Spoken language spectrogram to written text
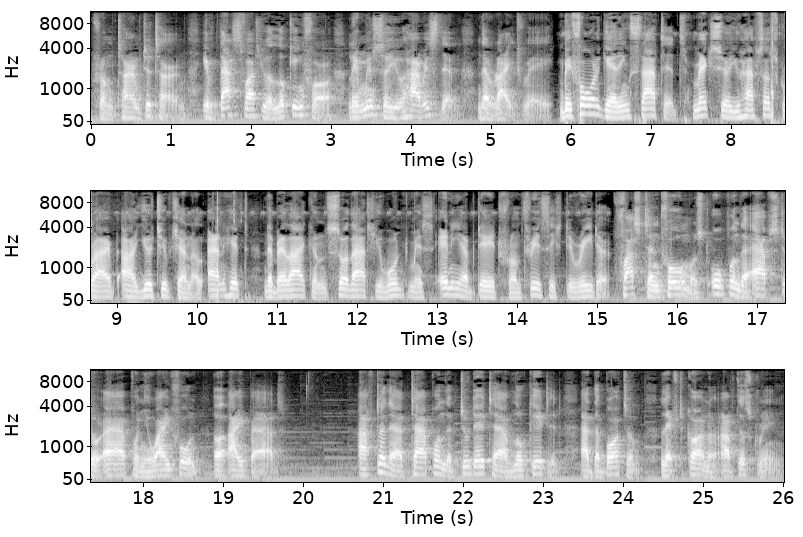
from time to time. If that's what you are looking for, let me show you how it's done the right way. Before getting started, make sure you have subscribed our YouTube channel and hit the bell icon so that you won't miss any update from 360 Reader. First and foremost, open the App Store app on your iPhone or iPad. After that, tap on the Today tab located at the bottom left corner of the screen.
